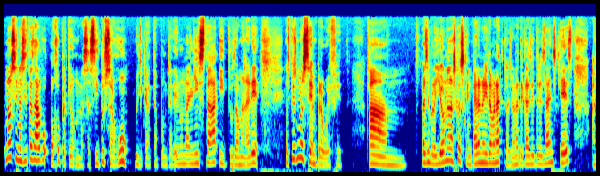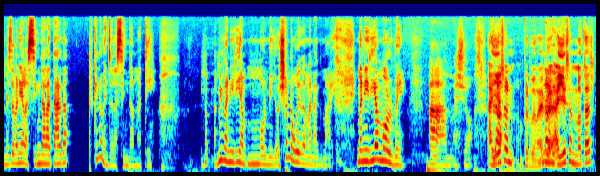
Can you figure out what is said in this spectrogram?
no, si necessites alguna cosa, ojo, perquè ho necessito segur. Vull dir que t'apuntaré en una llista i t'ho demanaré. Després no sempre ho he fet. Um, per exemple, jo una de les coses que encara no he demanat, que la Joana té quasi 3 anys, és, a més de venir a les 5 de la tarda, per què no vens a les 5 del matí? No? A mi m'aniria molt millor. Això no ho he demanat mai. M'aniria molt bé um, això. Ahí Però... és on, perdona, eh? no, no. ahí és on notes...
